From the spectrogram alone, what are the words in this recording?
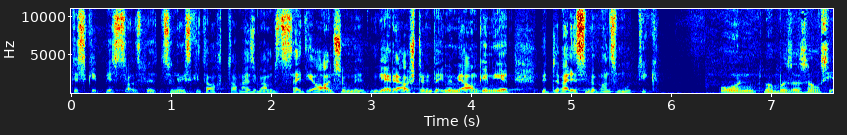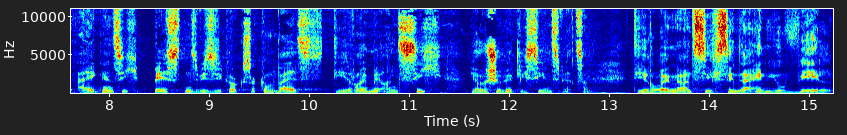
Das geht besser, als wir zunächst gedacht haben. Also wir haben seit Jahren schon mit mehrere Ausstellungen da immer mehr angenähert. Mittlerweile sind wir ganz mutig. Und man muss auch sagen, sie eignen sich bestens, wie Sie gerade gesagt haben, weil die Räume an sich ja schon wirklich sehenswert sind. Die Räume an sich sind ein Juwel.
